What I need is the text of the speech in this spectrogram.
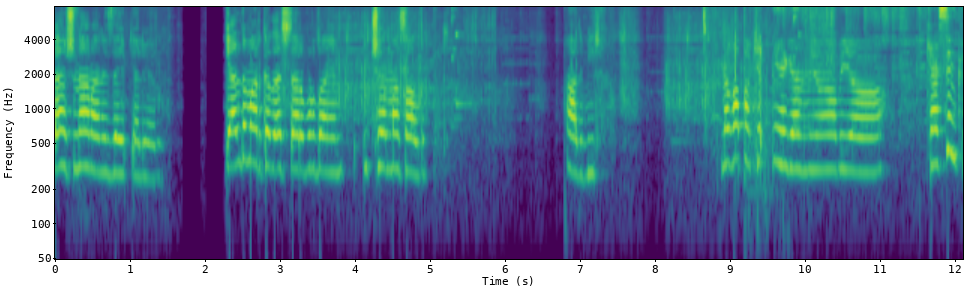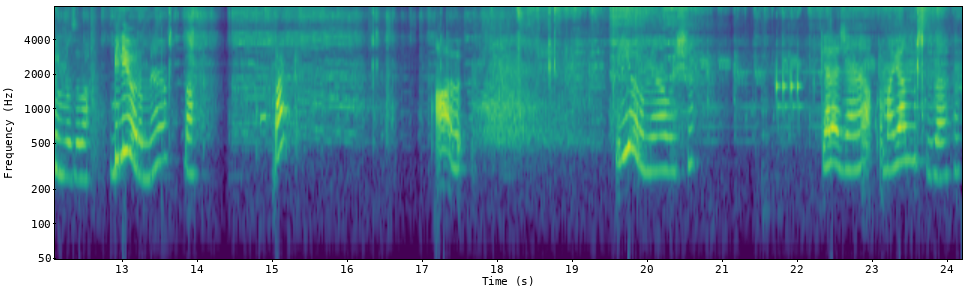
Ben şunu hemen izleyip geliyorum. Geldim arkadaşlar buradayım. 3 elmas aldık. Hadi bir. Mega paket niye gelmiyor abi ya? Kesin kırmızı bak. Biliyorum ya. Bak. Bak. Abi. Biliyorum ya bu işi. Geleceğini aklıma gelmişti zaten.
